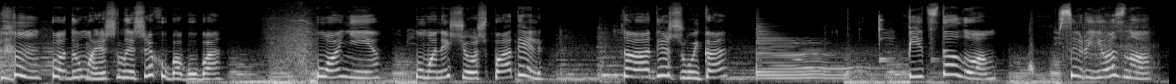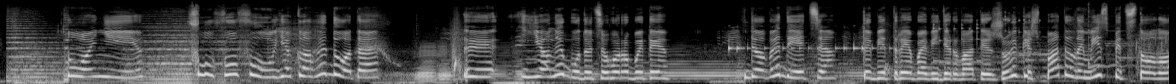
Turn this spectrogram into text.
Хм, подумаєш, лише хуба-буба. О, ні. У мене що, шпатель? А де жуйка? Під столом. Серйозно? О, ні. Фу-фу-фу, яка гидота. Е, я не буду цього робити. Доведеться. Тобі треба відірвати жуйки шпателем із під столу.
